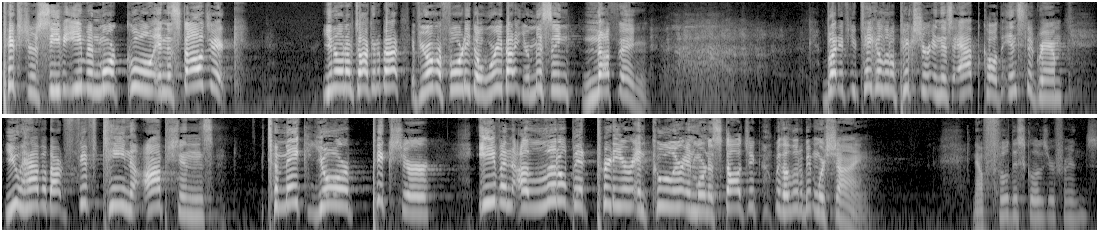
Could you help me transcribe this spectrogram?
pictures seem even more cool and nostalgic. You know what I'm talking about? If you're over 40, don't worry about it. You're missing nothing. But if you take a little picture in this app called Instagram, you have about 15 options to make your picture even a little bit prettier and cooler and more nostalgic with a little bit more shine. Now, full disclosure, friends,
